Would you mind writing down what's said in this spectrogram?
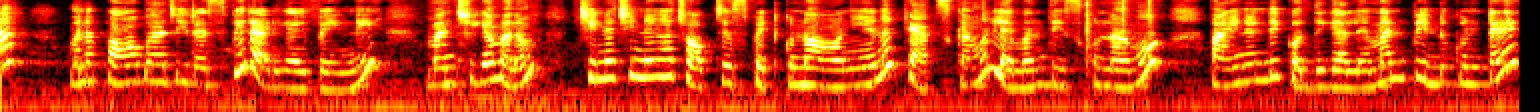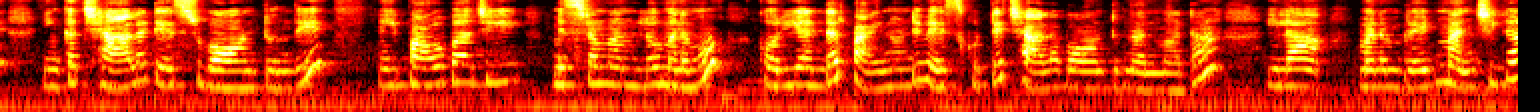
మన పావ్ బాజీ రెసిపీ రెడీ అయిపోయింది. మంచిగా మనం చిన్న చిన్నగా చాప్ చేసి పెట్టుకున్న ఆనియన్ క్యాప్సికమ్ లెమన్ తీసుకున్నాము. పైనుండి కొద్దిగా లెమన్ పిండుకుంటే ఇంకా చాలా టేస్ట్ బాగుంటుంది. ఈ పావు బాజీ మిశ్రమంలో మనము కొరియండర్ పైనుండి వేసుకుంటే చాలా బాగుంటుంది అనమాట ఇలా మనం బ్రెడ్ మంచిగా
